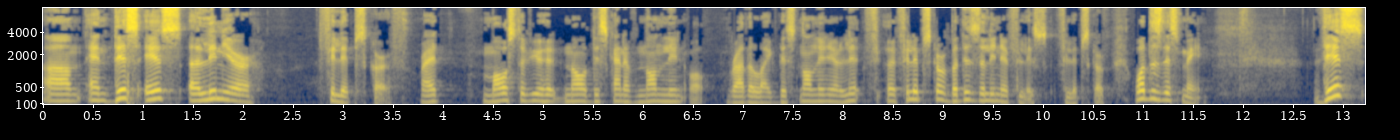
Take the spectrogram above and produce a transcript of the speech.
Um, and this is a linear Phillips curve, right? Most of you know this kind of nonlinear, well, rather like this nonlinear li uh, Phillips curve, but this is a linear Phillips, Phillips curve. What does this mean? This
